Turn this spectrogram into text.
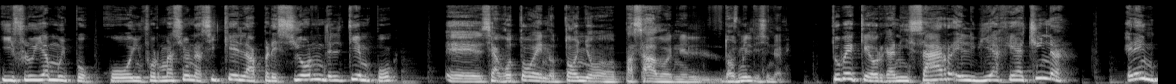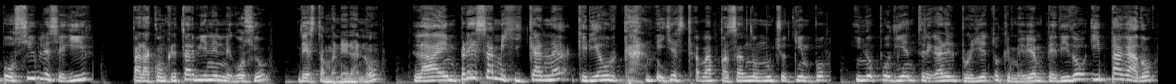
y fluía muy poco información, así que la presión del tiempo eh, se agotó en otoño pasado, en el 2019. Tuve que organizar el viaje a China. Era imposible seguir para concretar bien el negocio de esta manera, ¿no? La empresa mexicana quería ahorcarme, ya estaba pasando mucho tiempo y no podía entregar el proyecto que me habían pedido y pagado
